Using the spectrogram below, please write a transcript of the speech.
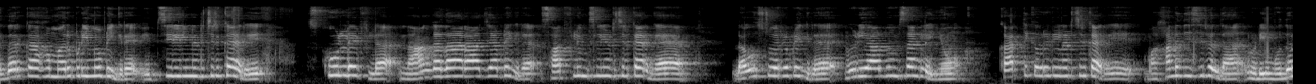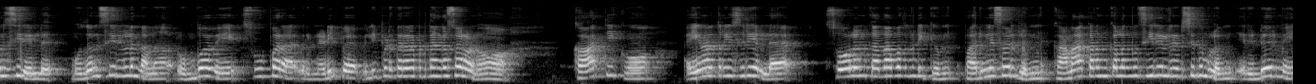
எதற்காக மறுபடியும் அப்படிங்கிற வெப் சீரியல் நடிச்சிருக்காரு. ஸ்கூல் லைஃப்பில் நாங்கள் தான் ராஜா அப்படிங்கிற ஷார்ட் ஃபிலிம்ஸ்லையும் நடிச்சிருக்காருங்க. லவ் ஸ்டோரி அப்படிங்கிற வீடியோ ஆல்பம் சாங்லையும் கார்த்திக் அவர்கள் நடிச்சிருக்காரு. மகாநதி சீரியல் தான் இவருடைய முதல் சீரியல் முதல் சீரியல் இருந்தாலும் ரொம்பவே சூப்பராக ஒரு நடிப்பை வெளிப்படுத்துறாரு அப்படி தாங்க சொல்லணும். கார்த்திக்கும் ஐயனாத்துறை சீரியலில் சோழன் கதாபாத்திரம் நடிக்கும் பரமேஸ்வர்களும் கனாக்கணம் கலங்கு சீரியல் நடிச்சது மூலம் ரெண்டு பேருமே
